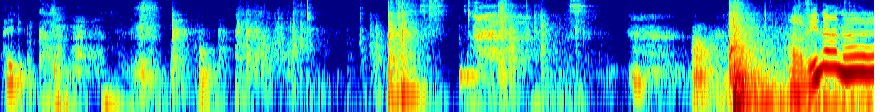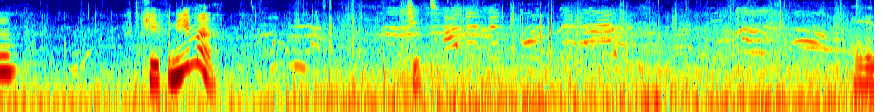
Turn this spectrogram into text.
Haydi bakalım. Havin Hanım. Keyfin iyi mi? Evet. Hava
